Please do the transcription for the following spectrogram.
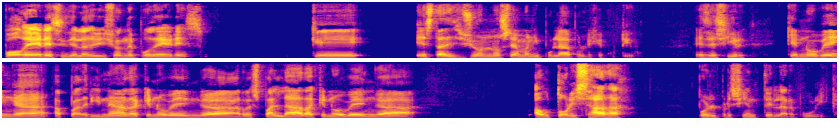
poderes y de la división de poderes que esta decisión no sea manipulada por el Ejecutivo. Es decir, que no venga apadrinada, que no venga respaldada, que no venga autorizada por el presidente de la República.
